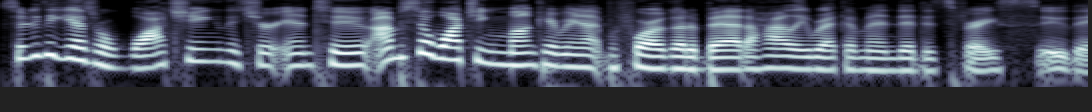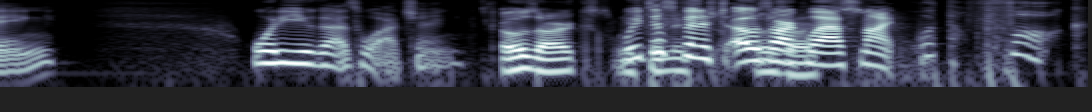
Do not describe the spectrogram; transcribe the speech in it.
Is there anything you guys are watching that you're into? I'm still watching Monk every night before I go to bed. I highly recommend it. It's very soothing. What are you guys watching? Ozarks. We, just finished Ozark last night. What the fuck?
